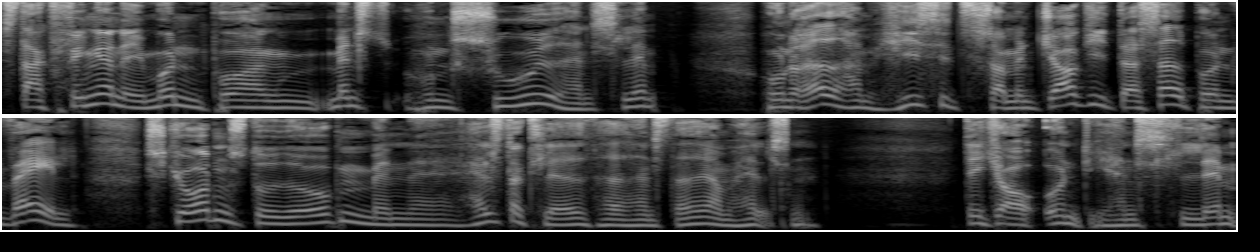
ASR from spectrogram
stak fingrene i munden på ham, mens hun sugede hans slem. Hun red ham hissigt som en jockey, der sad på en val. Skjorten stod åben, men øh, halsterklædet havde han stadig om halsen. Det gjorde ondt i hans slem,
